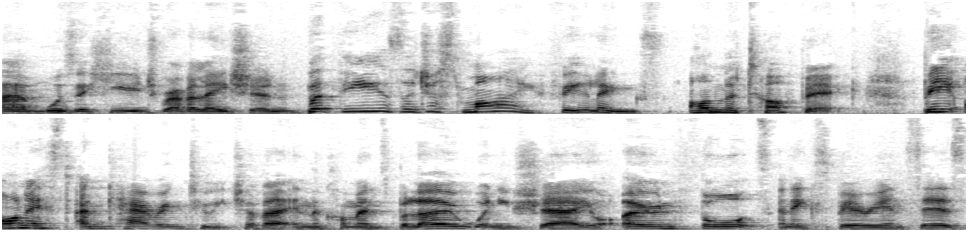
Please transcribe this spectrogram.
um, was a huge revelation. But these are just my feelings on the topic. Be honest and caring to each other in the comments below when you share your own thoughts and experiences.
